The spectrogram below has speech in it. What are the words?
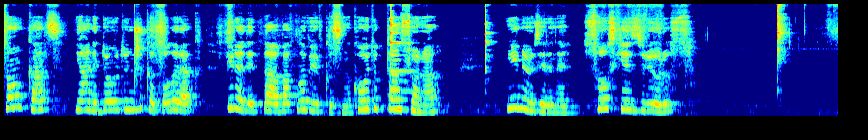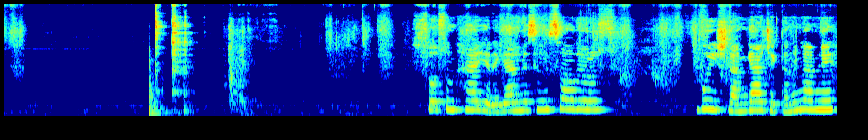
Son kat yani dördüncü kat olarak bir adet daha baklava yufkasını koyduktan sonra yine üzerine sos gezdiriyoruz. Sosun her yere gelmesini sağlıyoruz. Bu işlem gerçekten önemli.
